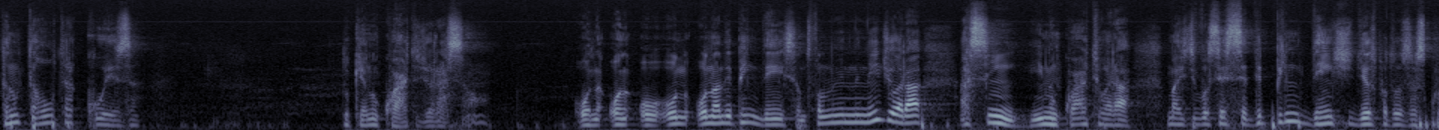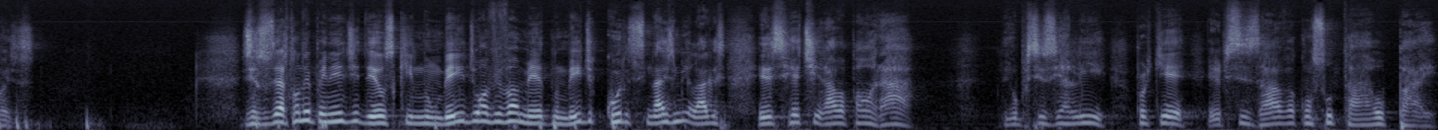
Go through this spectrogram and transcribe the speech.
tanta outra coisa do que no quarto de oração. Ou na, ou, ou, ou na dependência. Não estou falando nem de orar assim, ir no quarto e orar, mas de você ser dependente de Deus para todas as coisas. Jesus era tão dependente de Deus que, no meio de um avivamento, no meio de curas, sinais e milagres, ele se retirava para orar. Eu preciso ir ali, porque ele precisava consultar o Pai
